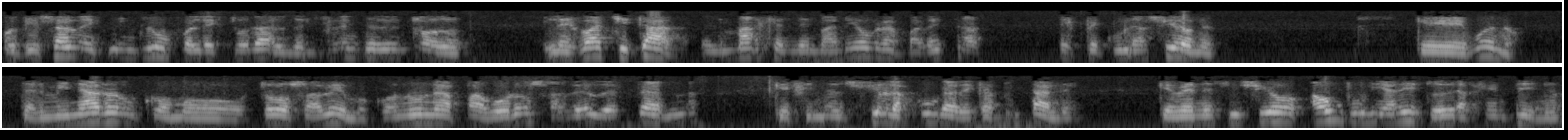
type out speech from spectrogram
porque saben que un triunfo electoral del Frente de Todos les va a achicar el margen de maniobra para estas especulaciones que, bueno, terminaron, como todos sabemos, con una pavorosa deuda externa que financió la fuga de capitales, que benefició a un puñadito de argentinos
